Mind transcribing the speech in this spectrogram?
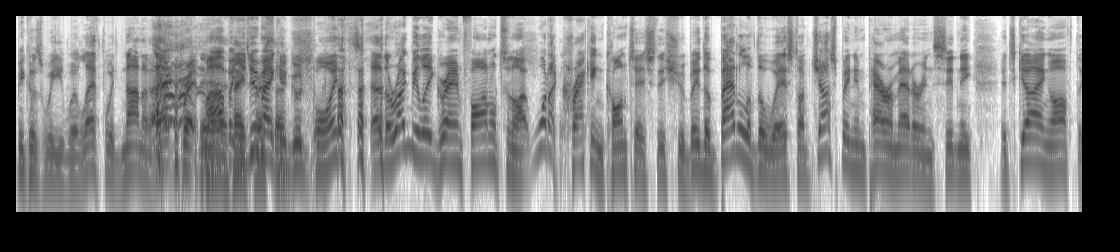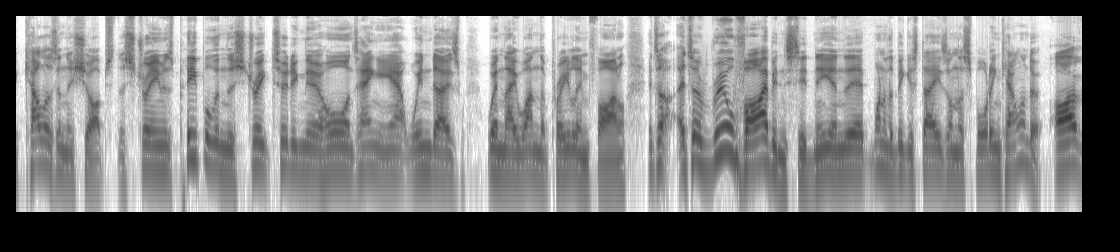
because we were left with none of that, Brett Yeah, But thanks, you do make Brett. a good point. Uh, the Rugby League Grand Final tonight. What a cracking contest this should be. The Battle of the West. I've just been in Parramatta in Sydney. It's going off. The colours in the shops, the streamers, people in the street tooting their horns, hanging out windows when they won the prelim final. It's a it's a real vibe in Sydney, and they're one of the biggest days on the sporting calendar. I've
